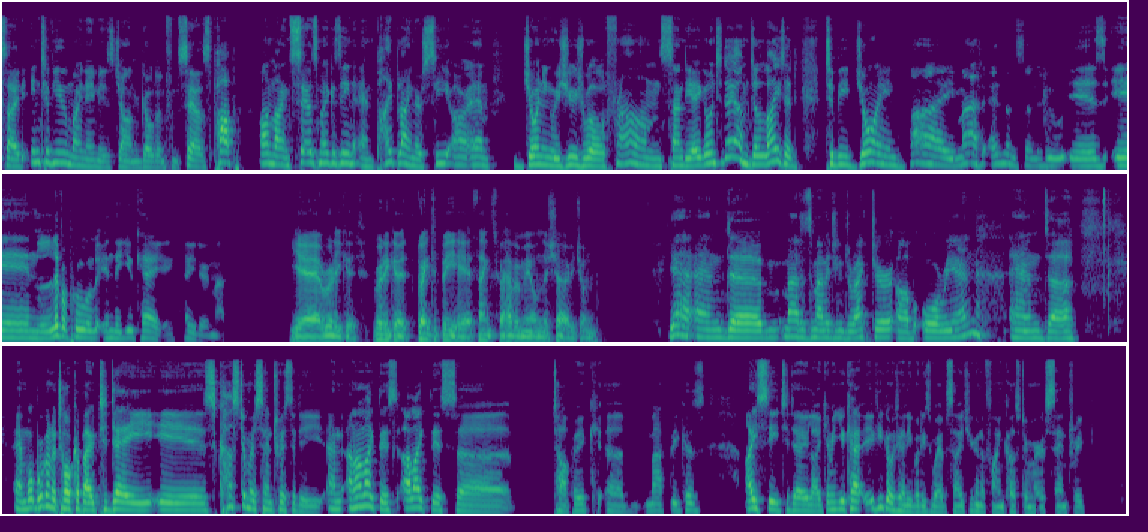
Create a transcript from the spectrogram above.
Side interview. My name is John Golden from Sales Pop, online sales magazine, and Pipeliner CRM, joining as usual from San Diego. And today I'm delighted to be joined by Matt Edmondson, who is in Liverpool in the UK. How are you doing, Matt? Yeah, really good. Really good. Great to be here. Thanks for having me on the show, John. Yeah, and uh, Matt is the managing director of Orien, and uh, and what we're going to talk about today is customer centricity. And and I like this. I like this uh, topic, uh, Matt, because I see today, like, I mean, you can't, if you go to anybody's website, you're going to find customer centric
